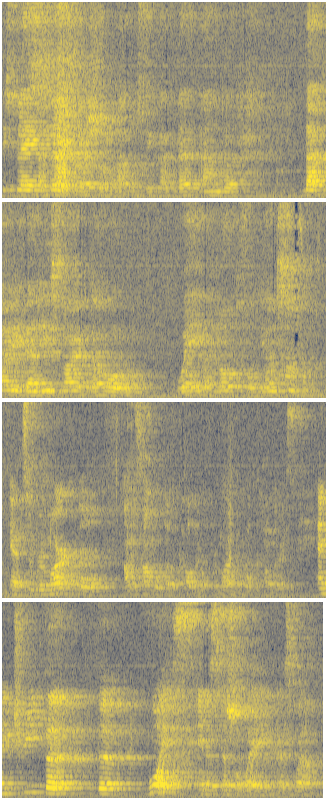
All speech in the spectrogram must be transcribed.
this place has very special acoustic I felt and uh, that really then inspired the whole way I wrote for the ensemble. Yeah, it's a remarkable ensemble of color, remarkable colors. And you treat the, the voice in a special way as well.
